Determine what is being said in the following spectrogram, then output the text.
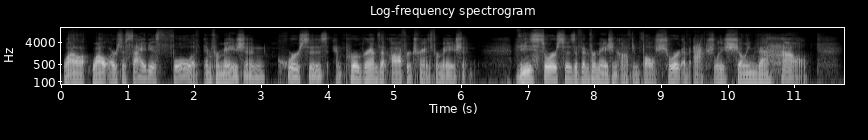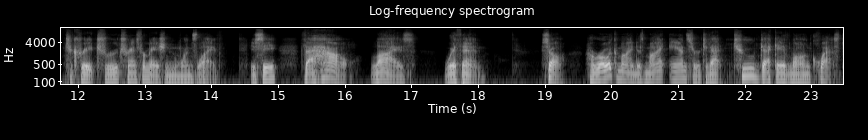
While, while our society is full of information, courses, and programs that offer transformation, these sources of information often fall short of actually showing the how to create true transformation in one's life. You see, the how lies within. So, Heroic Mind is my answer to that two decade long quest.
